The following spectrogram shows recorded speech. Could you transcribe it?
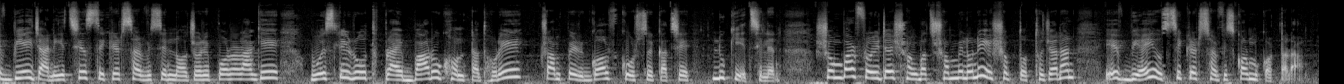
এফবিআই জানিয়েছে সিক্রেট সার্ভিসের নজরে পড়ার আগে ওয়েসলি রুথ প্রায় বারো ঘণ্টা ধরে ট্রাম্পের গলফ কোর্সের কাছে লুকিয়েছিলেন। সোমবার ফ্লোরিডায় সংবাদ সম্মেলনে এসব তথ্য জানান এফবিআই ও সিক্রেট সার্ভিস কর্মকর্তারা।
